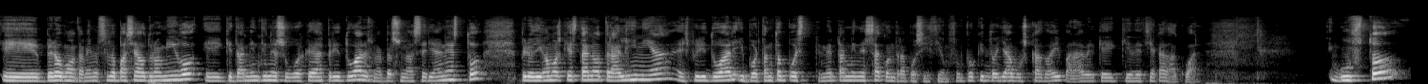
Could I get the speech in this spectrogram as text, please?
eh, pero bueno, también se lo pasé a otro amigo, eh, que también tiene su búsqueda espiritual, es una persona seria en esto, pero digamos que está en otra línea espiritual y por tanto, pues tener también esa contraposición. Fue un poquito ya buscado ahí para ver qué, qué decía cada cual. Gustó,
